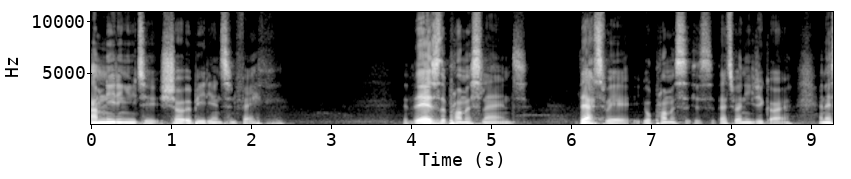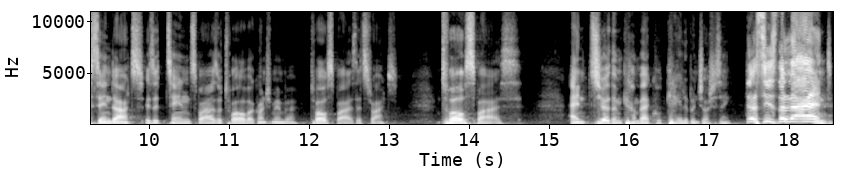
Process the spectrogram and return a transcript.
I'm needing you to show obedience and faith. There's the promised land. That's where your promise is. That's where I need you to go. And they send out, is it 10 spies or 12? I can't remember. 12 spies, that's right. 12 spies. And two of them come back called Caleb and Joshua saying, This is the land.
